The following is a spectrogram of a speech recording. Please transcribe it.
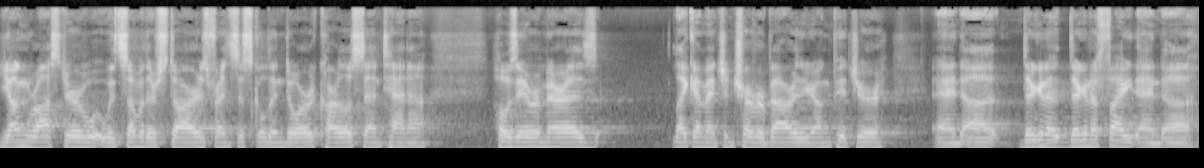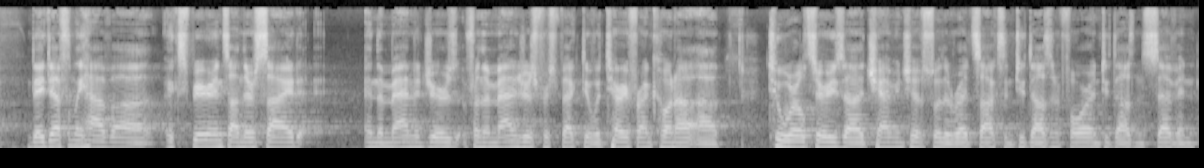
young roster with some of their stars: Francisco Lindor, Carlos Santana, Jose Ramirez. Like I mentioned, Trevor Bauer, the young pitcher, and they're gonna they're gonna fight and they definitely have uh, experience on their side, and the managers from the manager's perspective with Terry Francona, uh, two World Series uh, championships with the Red Sox in 2004 and 2007.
